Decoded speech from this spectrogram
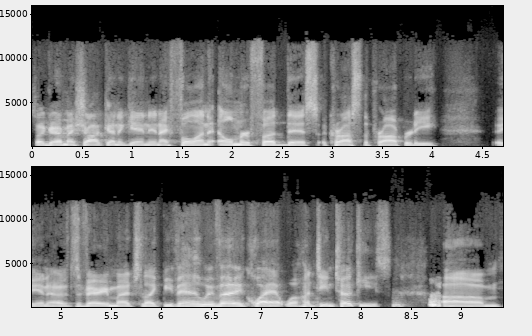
So I grab my shotgun again and I full on Elmer Fudd this across the property. You know, it's very much like be very very quiet while hunting turkeys. Um,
